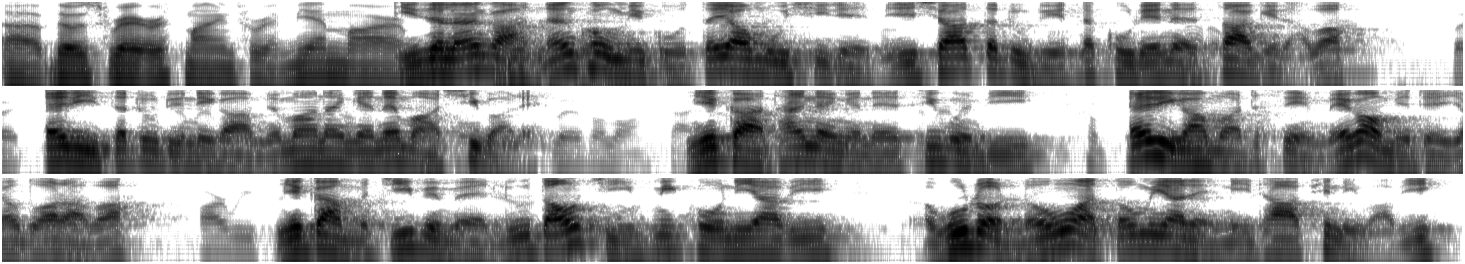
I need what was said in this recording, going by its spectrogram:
Uh, those rare earth mines were in Myanmar. ဒီဇလန်က The river နန်းခုံမြစ် flows ကိုတက်ရောက်မှုရှိတဲ့မြေရှားတပ်တုတွေနှစ်ခုတည်းနဲ့စခဲ့တာပါအဲ့ဒီတပ်တုတွေတွေကမြန်မာနိုင်ငံထဲမှာရှိပါတယ် live alongside မြစ်ကထိုင်းနိုင်ငံထဲစီးဝင်ပြီးအဲ့ဒီကမှတဆင့်မဲခေါင်မြစ်ထဲရောက်သွားတာပါ our research မြစ်ကမကြီးပင်မဲ့လူတောင်းချီမိခိုနေရပြီးအခုတော့လုံးဝသုံးမရတဲ့အနေအထားဖြစ်နေပါပြီ Sawing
